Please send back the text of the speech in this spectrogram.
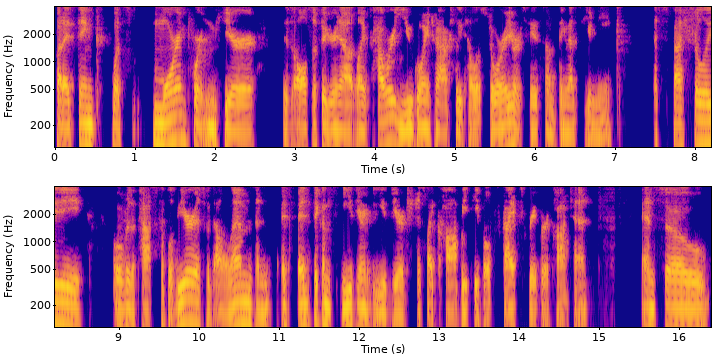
But I think what's more important here is also figuring out like how are you going to actually tell a story or say something that's unique especially over the past couple of years with llms and it, it becomes easier and easier to just like copy people's skyscraper content. And so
